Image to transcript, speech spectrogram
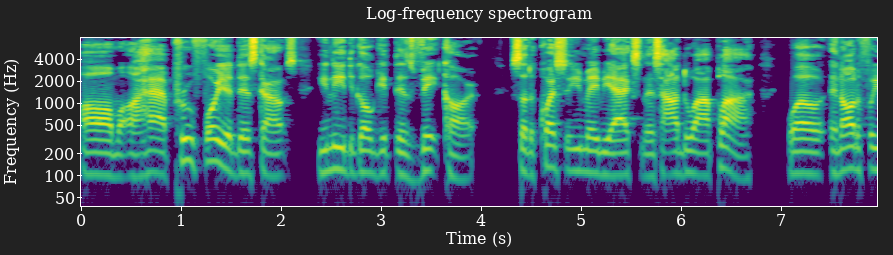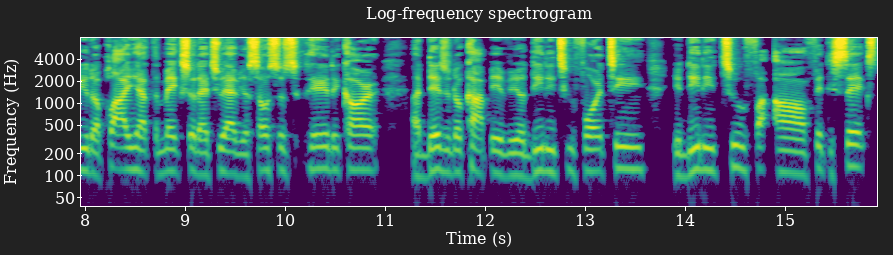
um or have proof for your discounts, you need to go get this VIC card. So the question you may be asking is, how do I apply? Well, in order for you to apply, you have to make sure that you have your social security card, a digital copy of your DD214, your DD256,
